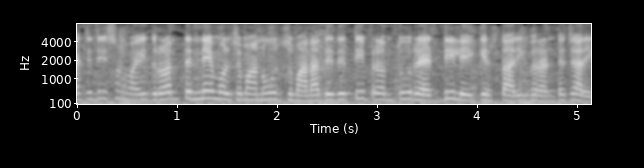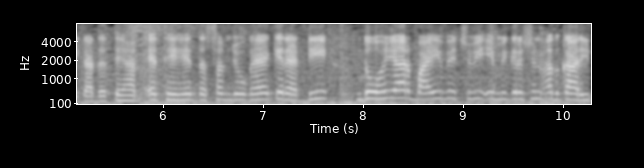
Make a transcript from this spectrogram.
ਅੱਜ ਦੀ ਸੁਣਵਾਈ ਦੌਰਾਨ ਤਿੰਨੇ ਮੁਲਜ਼ਮਾਂ ਨੂੰ ਜ਼ਮਾਨਤ ਦੇ ਦਿੱਤੀ, ਪਰੰਤੂ ਰੈਡੀ ਲਈ ਗ੍ਰਿਫਤਾਰੀ ਵਾਰੰਟ ਜਾਰੀ ਕਰ ਦਿੱਤੇ ਹਨ। ਇੱਥੇ ਇਹ ਦੱਸਣਯੋਗ ਹੈ ਕਿ ਰੈਡੀ 2022 ਵਿੱਚ ਵੀ ਇਮੀਗ੍ਰੇਸ਼ਨ ਅਧਿਕਾਰੀ ਨੂੰ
